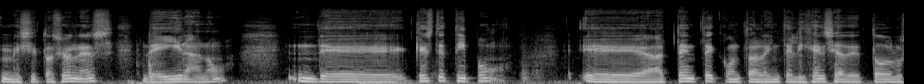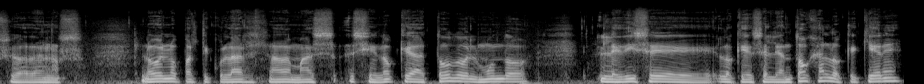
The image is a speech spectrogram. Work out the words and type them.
mi situación es de ira, ¿no? De que este tipo atente contra la inteligencia de todos los ciudadanos no en lo particular nada más, sino que a todo el mundo le dice lo que se le antoja, lo que quiere,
